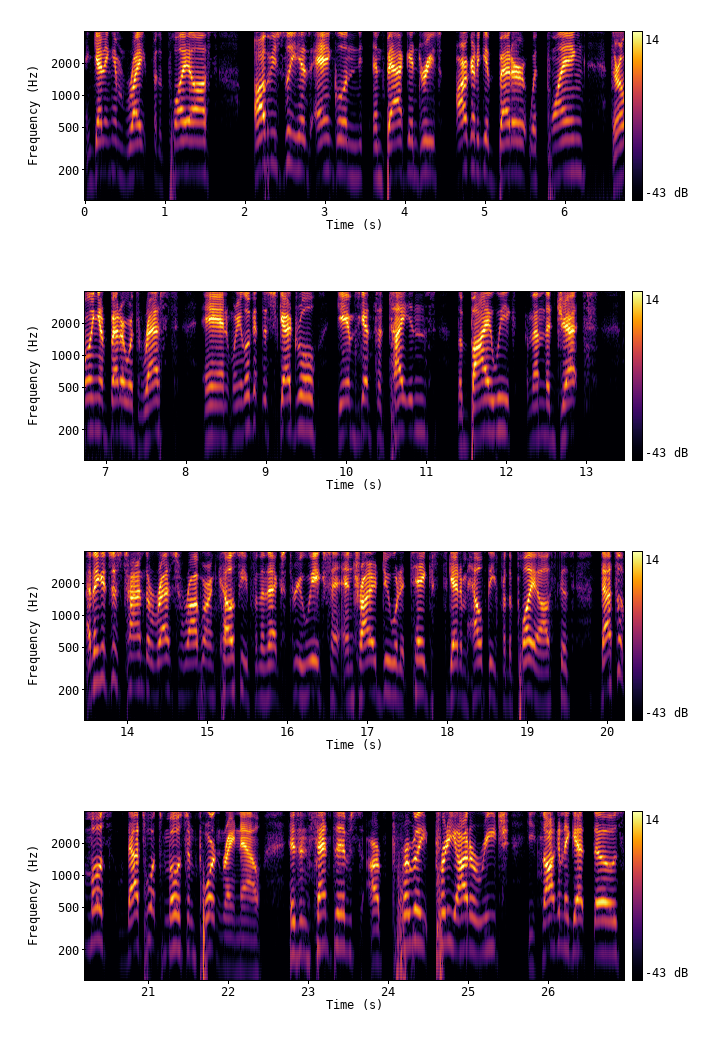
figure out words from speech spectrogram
and getting him right for the playoffs. Obviously, his ankle and, and back injuries are going to get better with playing. They're only going to get better with rest. And when you look at the schedule, games against the Titans, the bye week, and then the Jets, I think it's just time to rest Rob Gronkowski for the next three weeks and, and, try to do what it takes to get him healthy for the playoffs because that's what most that's what's most important right now. His incentives are pretty pretty out of reach. He's not going to get those.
